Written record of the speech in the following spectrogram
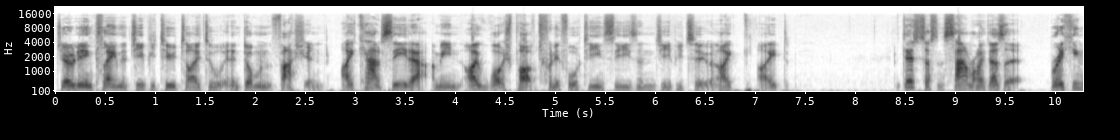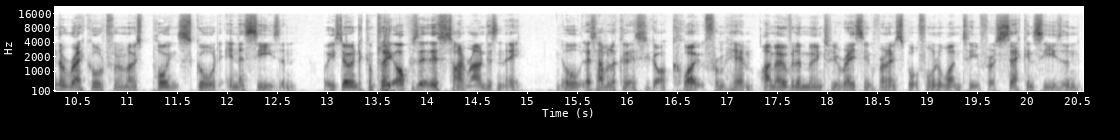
Jolyon claimed the GP2 title in a dominant fashion. I can't see that. I mean, I watched part of 2014 season GP2 and I, I, this doesn't sound right, does it? Breaking the record for the most points scored in a season. Well, he's doing the complete opposite this time round, isn't he? Oh, let's have a look at this. He's got a quote from him. I'm over the moon to be racing with Renault Sport Formula 1 team for a second season,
